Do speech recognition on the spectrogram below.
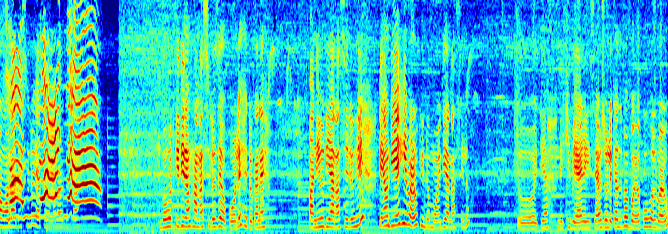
ৰঙালাও দিছিলোঁ ইয়াতো ৰঙালাও জোপা বহুত কেইদিন অহা নাছিলোঁ যে ওপৰলৈ সেইটো কাৰণে পানীও দিয়া নাছিলোঁহি। তেওঁ দিয়েহি বাৰু কিন্তু মই দিয়া নাছিলোঁ। তো এতিয়া দেখি বেয়াই লাগিছে। আৰু জলকীয়াজোপা বয়সো হ'ল বাৰু।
